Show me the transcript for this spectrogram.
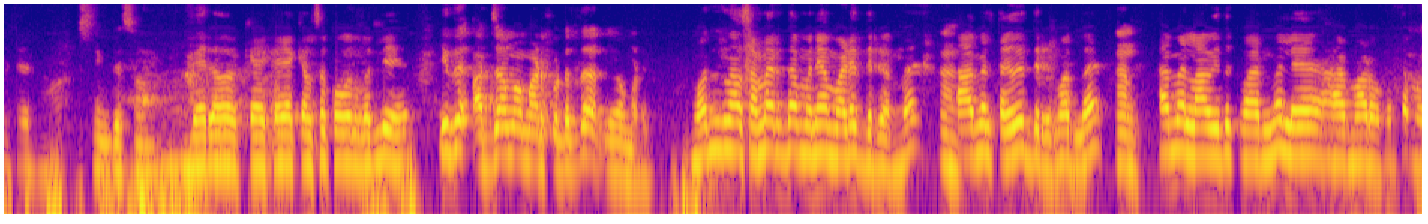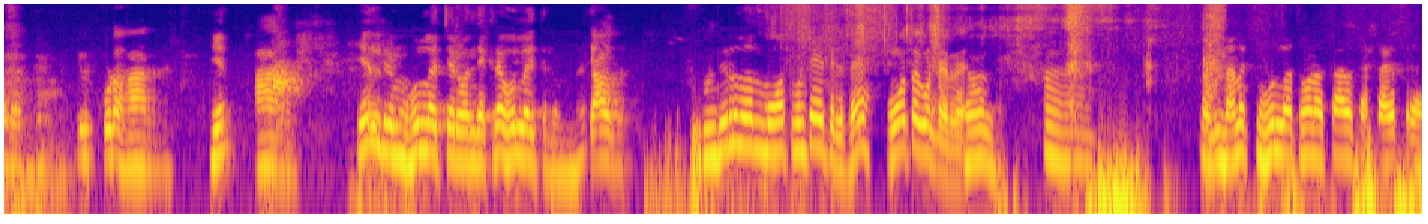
ಬಿಟ್ಟಿದ್ವಿ. ಸ್ವಂತ. ಬೇರೆಯವ್ರ ಕೈಯ ಕೆಲ್ಸಕ್ಕೆ ಹೋಗೋದ್ ಬದ್ಲಿ ಇದು ಅಜ್ಜಾಮ ಮಾಡ್ಕೊಟ್ಟದ್ದ ನೀವೇ ಮಾಡಿದ್ವಿ ಮೊದ್ಲು ನಾವ್ ಸಣ್ಣರಿದ್ದ ಮನೆ ಮಾಡಿದ್ರಿ ಅಮ್ಮ ಆಮೇಲೆ ತೆಗೆದಿದ್ರಿ ಮೊದ್ಲ. ಆಮೇಲೆ ನಾವು ಇದಕ್ ಆದ್ಮೇಲೆ ಮಾಡ್ಬೇಕಂತ ಮಾಡಿದ್ರಿ ಇದು ಕೂಡ ಹಾರ್ರಿ ಏನ್? ಹಾರ. ಎಲ್ರಿ ಹುಲ್ಲು ಹಚ್ಚಾರಿ ಒಂದ್ ಎಕರೆ ಹುಲ್ಲು ಐತ್ರಿ ನಮ್ದು. ಯಾವ್ದು? ನಮ್ದು ಒಂದು ಒಂದ್ ಮೂವತ್ತು ಗುಂಟೆ ಐತ್ರಿ ಅದೇ ಮೂವತ್ತ ಗುಂಟೆ ರೀ. ಹ್ಞೂ ನಮ್ಮ ದನಕ್ಕೆ ಹುಲ್ಲು ಕಾಲ ಕಷ್ಟ ಆಗತ್ತೆ ರೀ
